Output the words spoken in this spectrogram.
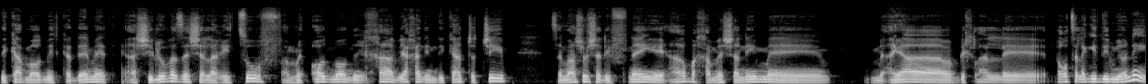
בדיקה מאוד מתקדמת. השילוב הזה של הריצוף המאוד מאוד נרחב יחד עם בדיקת הצ'יפ, זה משהו שלפני 4-5 שנים היה בכלל, לא רוצה להגיד דמיוני,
